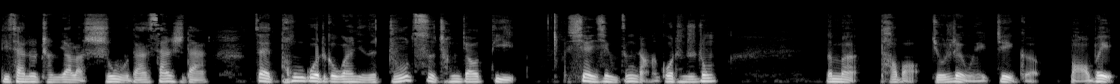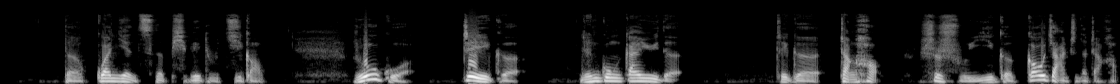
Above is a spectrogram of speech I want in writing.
第三周成交了十五单、三十单。在通过这个关键词逐次成交递线性增长的过程之中，那么淘宝就认为这个宝贝的关键词的匹配度极高。如果这个人工干预的这个账号是属于一个高价值的账号，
